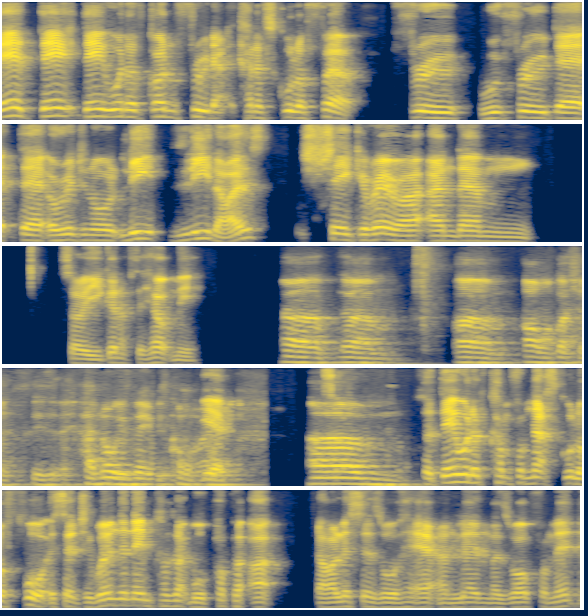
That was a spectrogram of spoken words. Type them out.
They they they would have gone through that kind of school of thought through through their their original lead, leaders, Che Guevara and um. Sorry, you're gonna have to help me. Uh, um, um, oh my gosh, I, know his name is coming. on. Yeah. Um, So they would have come from that school of thought, essentially. When the name comes up, we'll pop it up. Our listeners will hear and learn as well from it.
